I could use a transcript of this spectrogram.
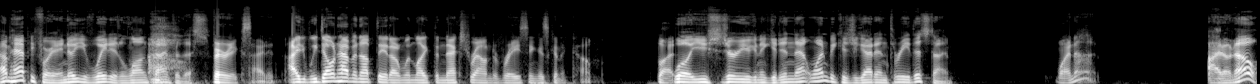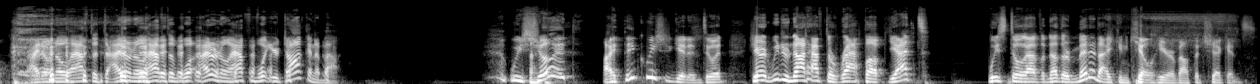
I'm happy for you. I know you've waited a long time for this. very excited. I we don't have an update on when like the next round of racing is going to come, but Well, you sure you're going to get in that one because you got in three this time? why not? I don't know. I don't know half the. I don't know half the. I don't know half of what you're talking about. We should. I think we should get into it, Jared. We do not have to wrap up yet. We still have another minute I can kill here about the chickens.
